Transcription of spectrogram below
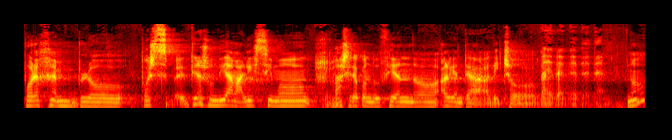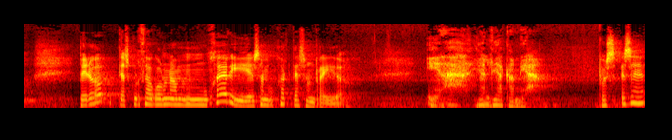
por ejemplo, pues eh, tienes un día malísimo, has ido conduciendo, alguien te ha dicho, ¿no? Pero te has cruzado con una mujer y esa mujer te ha sonreído. Y, ah, y el día cambia. Pues ese,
